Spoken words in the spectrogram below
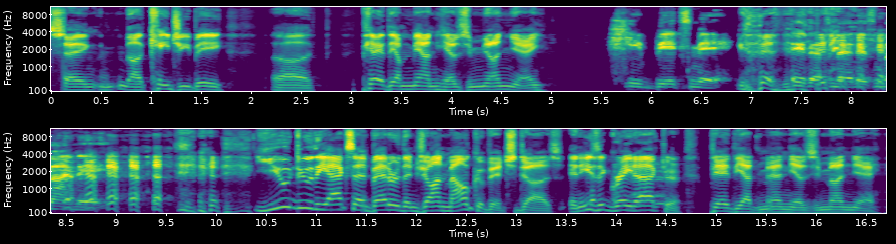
saying uh, KGB, uh, Pierre the man has money. he beats me. hey, that man is money. you do the accent better than John Malkovich does, and he's a great actor. Pay that man is money.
